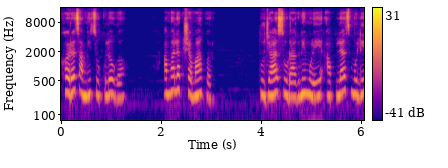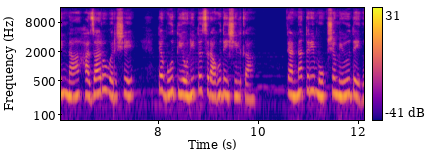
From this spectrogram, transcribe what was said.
खरंच आम्ही चुकलो ग. आम्हाला क्षमा कर. तुझ्या सुडागणीमुळे आपल्याच मुलींना हजारो वर्षे त्या भूत योनीतच राहू देशील का? त्यांना तरी मोक्ष मिळू दे ग.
